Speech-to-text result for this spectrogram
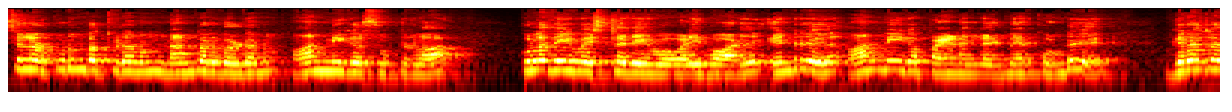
சிலர் குடும்பத்துடனும் நண்பர்களுடனும் ஆன்மீக சுற்றுலா குலதெய்வ இஷ்ட தெய்வ வழிபாடு என்று ஆன்மீக பயணங்கள் மேற்கொண்டு கிரக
